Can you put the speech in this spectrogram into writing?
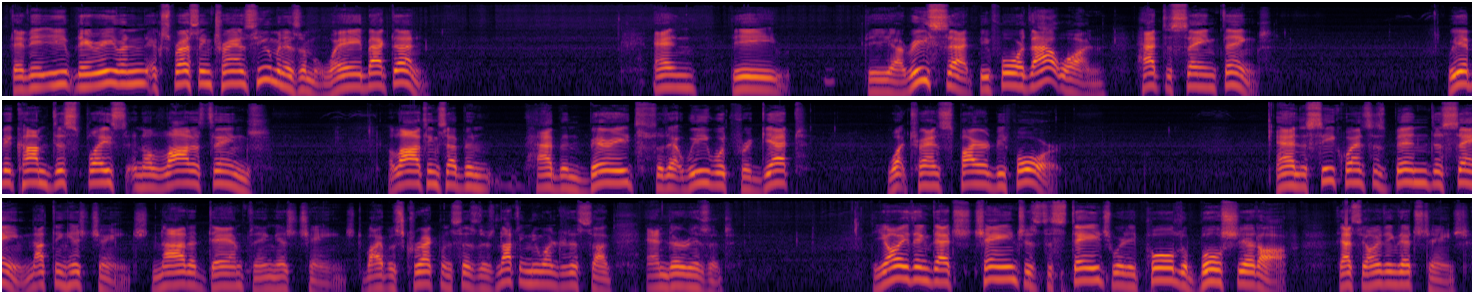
They, they were even expressing transhumanism way back then. And the, the uh, reset before that one had the same things. We have become displaced in a lot of things. A lot of things have been have been buried so that we would forget what transpired before. And the sequence has been the same. Nothing has changed. Not a damn thing has changed. The Bible is correct when it says there's nothing new under the sun, and there isn't. The only thing that's changed is the stage where they pull the bullshit off. That's the only thing that's changed.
